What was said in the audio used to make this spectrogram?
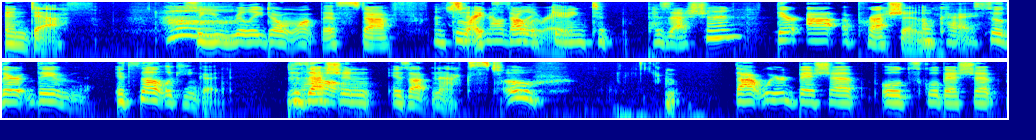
and death. so you really don't want this stuff And so right now they're like getting to possession. They're at oppression. Okay. So they're they it's not looking good. Possession is up next. Oh, that weird bishop, old school bishop,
